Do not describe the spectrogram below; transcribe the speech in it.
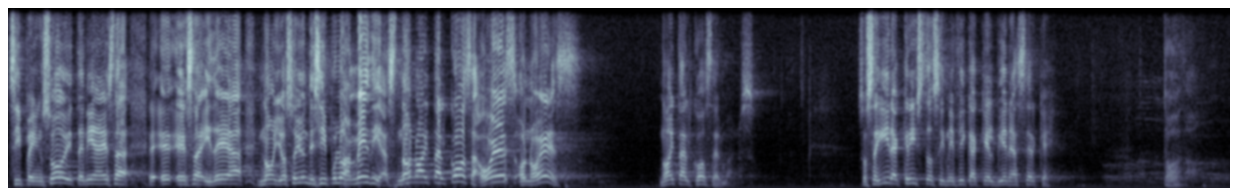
Si pensó y tenía esa, e, e, esa idea, no, yo soy un discípulo a medias. No, no hay tal cosa. O es o no es. No hay tal cosa, hermanos. So, seguir a Cristo significa que Él viene a hacer qué? Todo.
